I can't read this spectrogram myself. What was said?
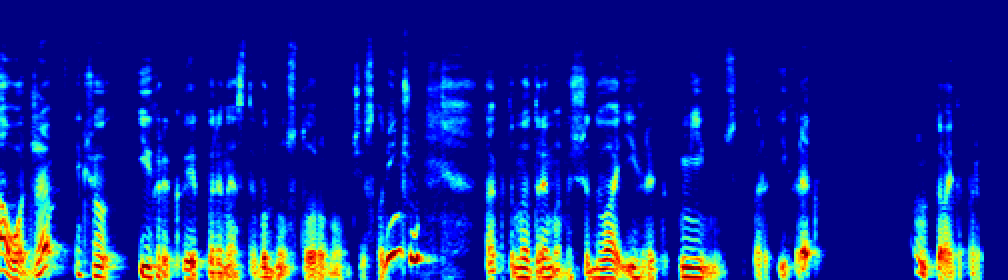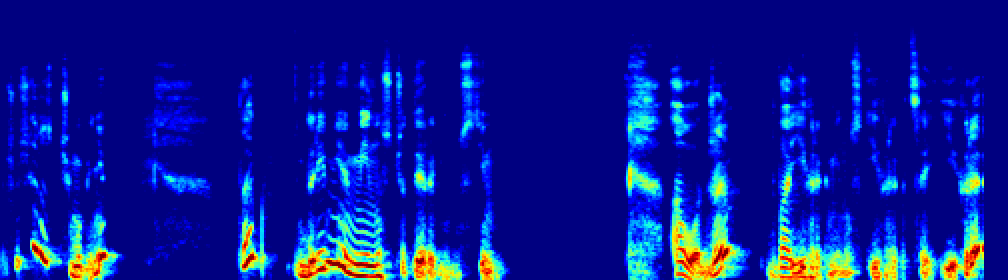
А отже, якщо y перенести в одну сторону число в іншу, так, то ми отримаємо, що 2y мінус тепер y. Ну, Давайте перепишу ще раз, чому б і ні. Так, дорівнює мінус 4 мінус 7. А отже, 2y мінус y це y,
